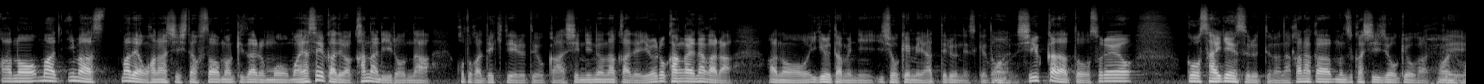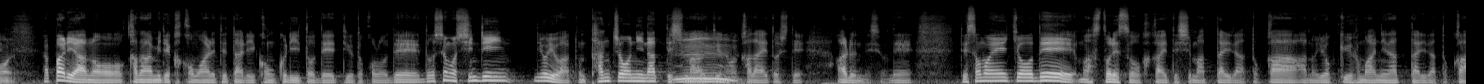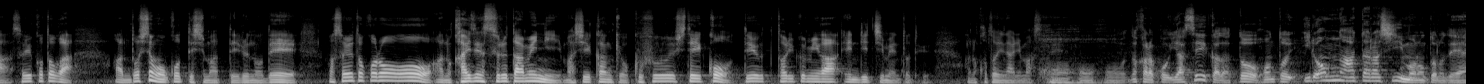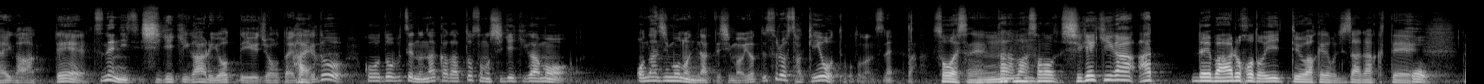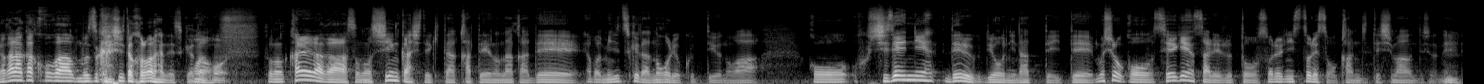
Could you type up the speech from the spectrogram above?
今までお話ししたフサオマキザルも、まあ、野生下ではかなりいろんなことができているというか森林の中でいろいろ考えながらあの生きるために一生懸命やってるんですけど、はい、飼育下だとそれをこう再現するっていうのはなかなか難しい状況があって、はいはい、やっぱりあの金網で囲まれてたりコンクリートでっていうところでどうしても森林よりは単調になってしまうっていうのが課題としてあるんですよね。でその影響で、まあ、ストレスを抱えてしまったりだとかあの欲求不満になったりだとかそういうことがあのどうしても起こってしまっているので、まあ、そういうところをあの改善するために、まあ、飼育環境を工夫していこうっていう取り組みがエンリッチメントというあのことになりますね。ほうほうほう。だからこう野生下だと本当いろんな新しいものとの出会いがあって常に刺激があるよっていう状態だけど、はい、こう動物園の中だとその刺激がもう同じものになってしまうよってそれを避けようってことなんですね。そうですね。ただまあその刺激があればあるほどいいっていうわけでも実はなくてなかなかここが難しいところなんですけど、はいはい、その彼らがその進化してきた過程の中でやっぱ身につけた能力っていうのはこう自然に出るようになっていてむしろこう制限されるとそれにストレスを感じてしまうんですよね。うんうん、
